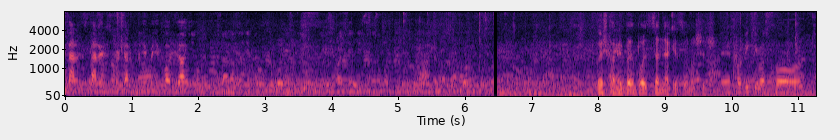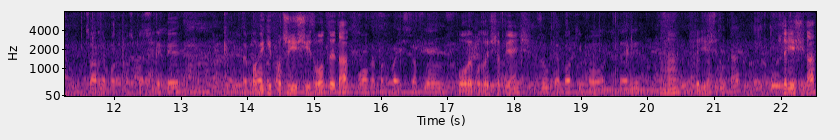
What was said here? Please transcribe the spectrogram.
Stary, stary koleżanku nie będzie chodził. Weź Kamil, powiem, powiedz ceny, jakie co masz jeszcze. Powiki masz po czarnym boku masz po 3 dychy. Powieki po 30 zł, tak? Połowę po 25, Połowę po 25. żółte boki po 4 Aha, 40. sztukę. 40, tak?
